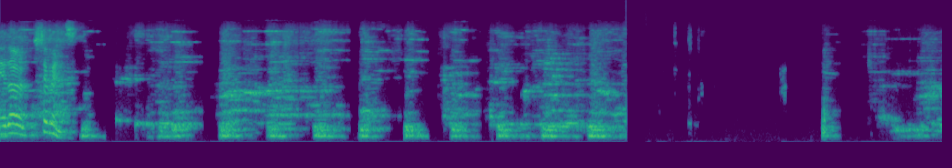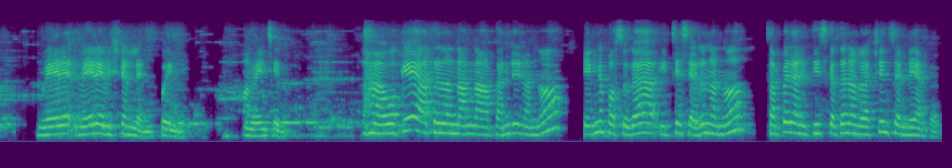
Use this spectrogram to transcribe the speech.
ఏదో డిస్టర్బెన్స్ వేరే వేరే విషయం లేండి పోయింది. మనం ఏం చేయాలి. ఓకే అతను నన్ను నా తండ్రి నన్ను యజ్ఞ పశువుగా ఇచ్చేసాడు నన్ను చంపేదానికి తీసుకెళ్తే నన్ను రక్షించండి అంటారు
